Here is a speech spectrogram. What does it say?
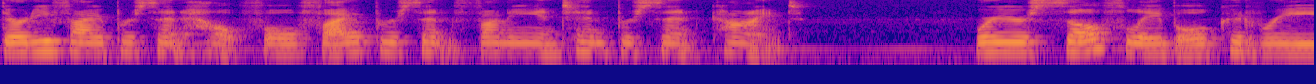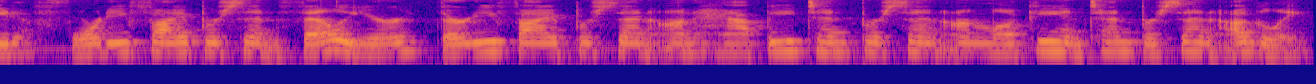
35% helpful, 5% funny, and 10% kind. Where your self label could read 45% failure, 35% unhappy, 10% unlucky, and 10% ugly.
